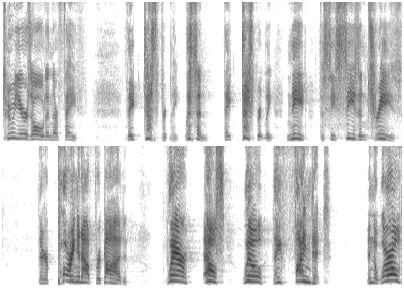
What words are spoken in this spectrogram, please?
two years old in their faith, they desperately, listen, they desperately need to see seasoned trees that are pouring it out for God. Where else will they find it? In the world?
